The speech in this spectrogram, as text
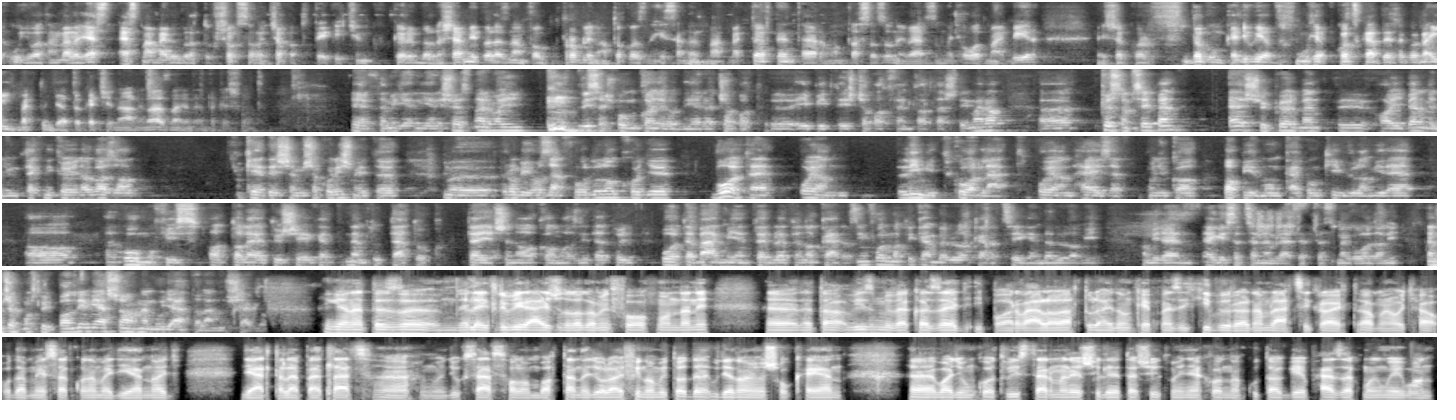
úgy voltam vele, hogy ezt, ezt már megugrottuk sokszor, hogy csapatot építsünk körülbelül a semmiből, ez nem fog problémát okozni, hiszen ez már megtörtént, erre mondta azt az univerzum, hogy hold my beer, és akkor dobunk egy újabb, újabb kockát, és akkor na így meg tudjátok-e csinálni, na ez nagyon érdekes volt. Értem, igen, igen, és ezt már majd vissza is fogunk kanyarodni erre a csapatépítés, csapatfenntartás témára. Köszönöm szépen. Első körben, ha így belemegyünk technikailag, az a kérdésem, és akkor ismét Robi hozzáfordulok, hogy volt-e olyan limit, korlát, olyan helyzet mondjuk a papírmunkákon kívül, amire a home office adta lehetőségeket nem tudtátok teljesen alkalmazni, tehát hogy volt-e bármilyen területen, akár az informatikán belül, akár a cégen belül, ami, amire egész egyszerűen nem lehetett ezt megoldani. Nem csak most úgy pandémiásan, hanem úgy általánosságban. Igen, hát ez elég triviális dolog, amit fogok mondani. Tehát a vízművek az egy iparvállalat, tulajdonképpen ez így kívülről nem látszik rajta, mert hogyha oda mész, akkor nem egy ilyen nagy gyártelepet látsz, mondjuk száz halombattán egy olajfinomított, de ugye nagyon sok helyen vagyunk ott, víztermelési létesítmények vannak, kutak, gépházak, meg még van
